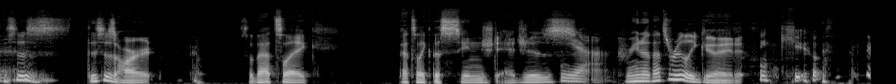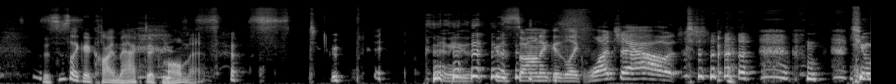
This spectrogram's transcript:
This is this is art. So that's like that's like the singed edges. yeah. Karina, that's really good. Thank you. This is like a climactic moment. So stupid. Because Sonic is like, watch out. you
